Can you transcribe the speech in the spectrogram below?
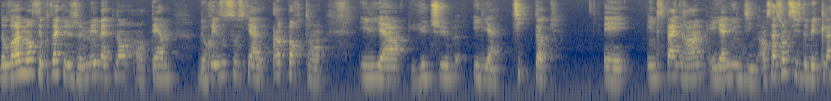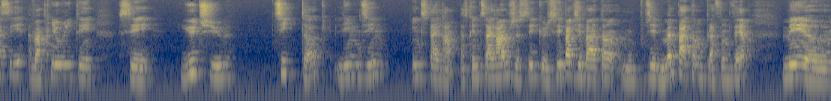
Donc vraiment, c'est pour ça que je mets maintenant en termes de réseau social important. Il y a YouTube, il y a TikTok et Instagram et il y a LinkedIn. En sachant que si je devais classer ma priorité, c'est YouTube, TikTok, LinkedIn, Instagram. Parce qu'Instagram, je sais que je sais pas que j'ai pas atteint, j'ai même pas atteint mon plafond de verre, mais euh,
